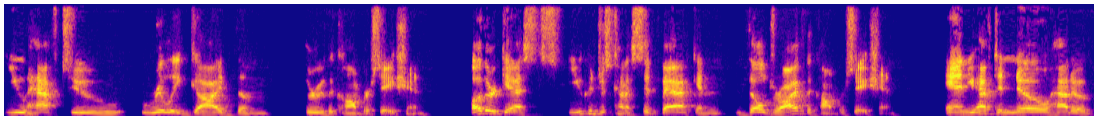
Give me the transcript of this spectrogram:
you have to really guide them through the conversation other guests, you can just kind of sit back and they'll drive the conversation. And you have to know how to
